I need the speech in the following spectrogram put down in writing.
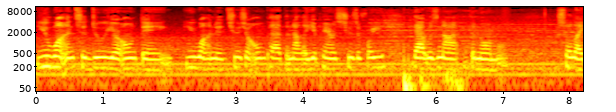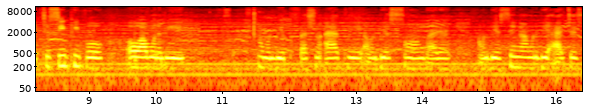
You wanting to do your own thing, you wanting to choose your own path and not let your parents choose it for you. That was not the normal. So like to see people, oh, I want to be, I want to be a professional athlete. I want to be a songwriter. I want to be a singer. I want to be an actress.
